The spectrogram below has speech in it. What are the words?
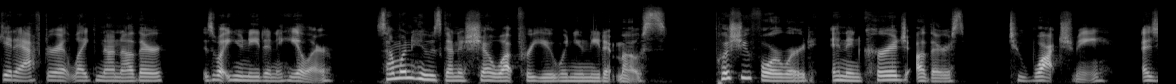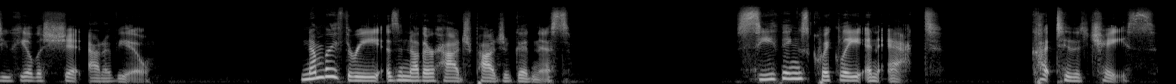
get after it like none other is what you need in a healer. Someone who's going to show up for you when you need it most, push you forward, and encourage others to watch me as you heal the shit out of you. Number three is another hodgepodge of goodness. See things quickly and act. Cut to the chase.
